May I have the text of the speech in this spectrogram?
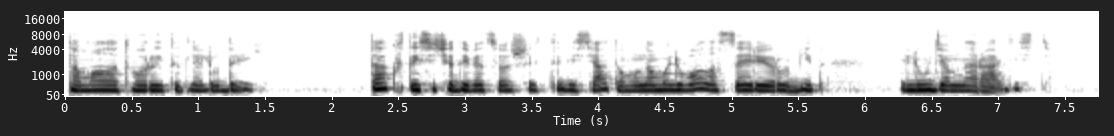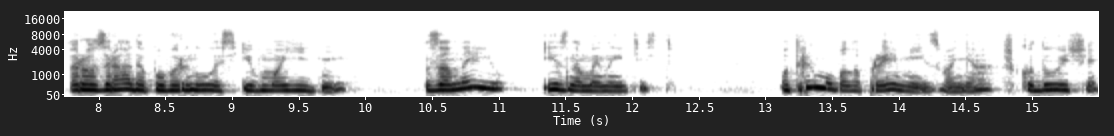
та мала творити для людей. Так в 1960-му намалювала серію робіт людям на радість. Розрада повернулась і в мої дні. За нею і знаменитість. Отримувала премії і звання, шкодуючи,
